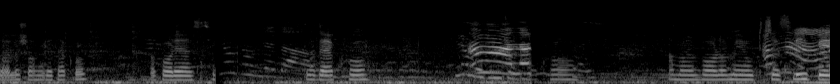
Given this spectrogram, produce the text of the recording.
চলো সঙ্গে থাকো পরে আসছি। তো দেখো দেখো আমার বড় মেয়ে উঠছে স্লিপে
